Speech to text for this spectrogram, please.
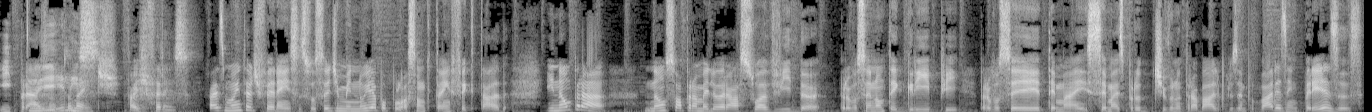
E para eles faz diferença. Faz muita diferença. Se você diminui a população que está infectada e não para não só para melhorar a sua vida, para você não ter gripe, para você ter mais ser mais produtivo no trabalho, por exemplo, várias empresas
